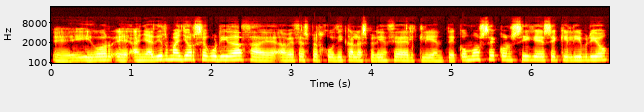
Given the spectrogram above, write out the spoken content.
Eh, Igor, eh, añadir mayor seguridad a, veces perjudica la experiencia del cliente. ¿Cómo se consigue ese equilibrio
